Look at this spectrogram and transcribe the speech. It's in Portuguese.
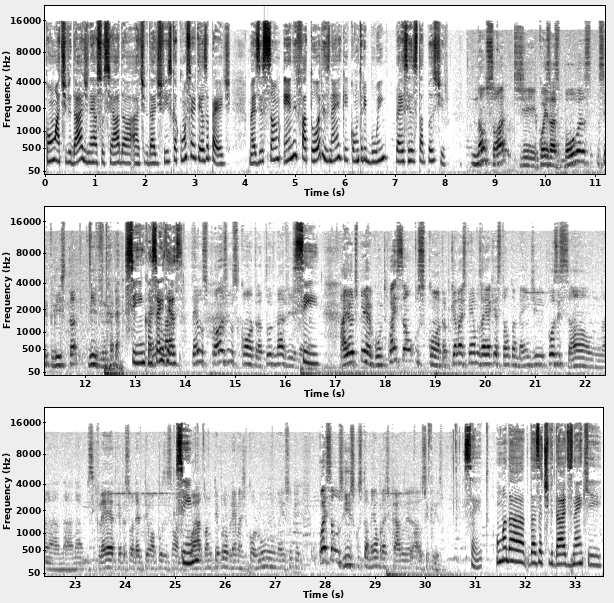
com atividade, né, associada à atividade física, com certeza perde. Mas isso são N fatores, né, que contribuem para esse resultado positivo não só de coisas boas o ciclista vive, né? Sim, com tem certeza. Lá, tem os prós e os contra, tudo na vida. Sim. Né? Aí eu te pergunto, quais são os contra? Porque nós temos aí a questão também de posição na, na, na bicicleta, que a pessoa deve ter uma posição Sim. adequada para não ter problemas de coluna, isso tudo. Quais são os riscos também ao praticar o, o ciclismo? Certo. Uma da, das atividades, né, que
